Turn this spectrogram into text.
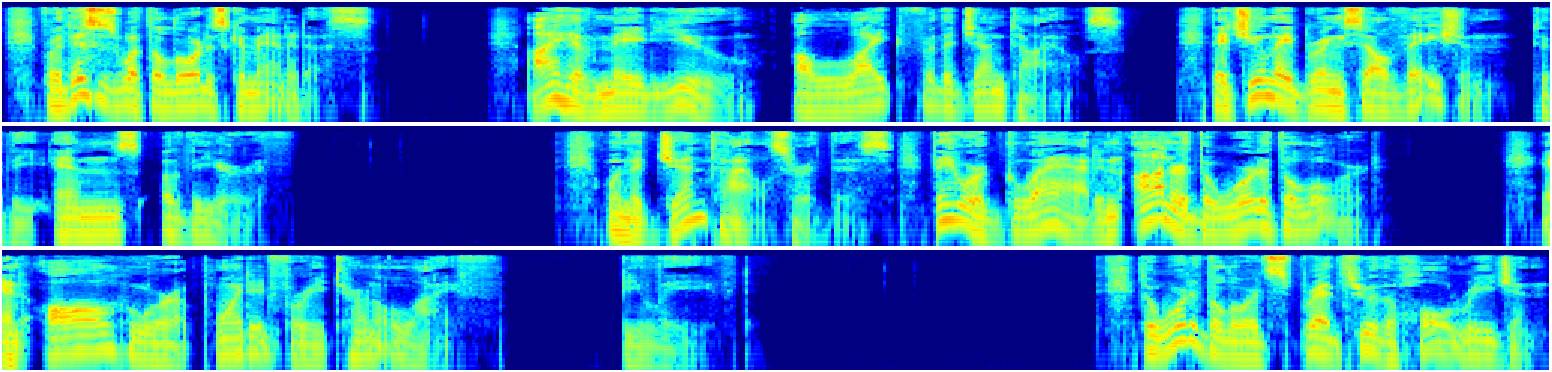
For this is what the lord has commanded us. I have made you a light for the gentiles that you may bring salvation to the ends of the earth. When the gentiles heard this they were glad and honored the word of the lord. And all who were appointed for eternal life believed. The word of the lord spread through the whole region.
